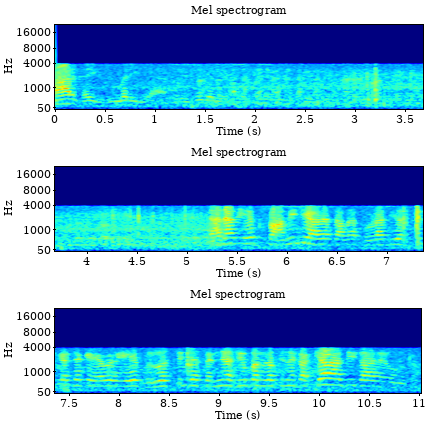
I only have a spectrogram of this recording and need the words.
માર થઈ ગઈ મરી ગયા. દાદાજી એક સ્વામીજી આવ્યા હતા આપણા થોડા દિવસ કે છે કે હવે એ ગૃહસ્થી છે સંન્યાસી ઉપર લખીને ક્યાં અધિકાર હે ઉનકા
